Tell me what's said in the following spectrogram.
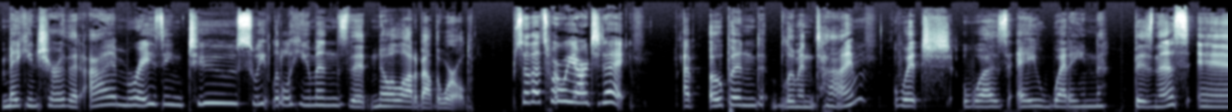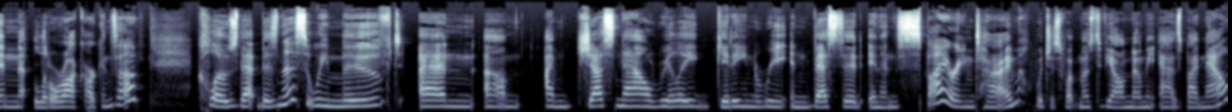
making sure that i'm raising two sweet little humans that know a lot about the world so that's where we are today. I've opened Bloomin' Thyme, which was a wedding business in Little Rock, Arkansas. Closed that business. We moved, and um, I'm just now really getting reinvested in inspiring thyme, which is what most of y'all know me as by now.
